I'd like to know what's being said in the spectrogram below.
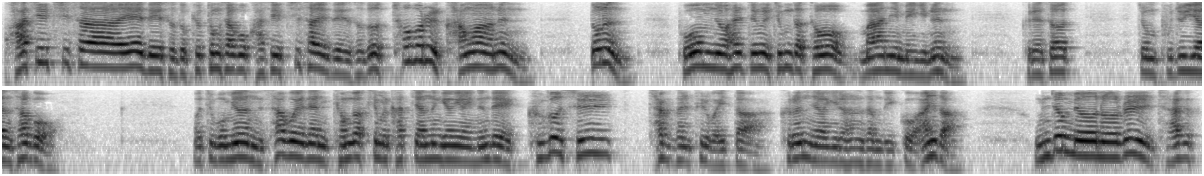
과실치사에 대해서도 교통사고 과실치사에 대해서도 처벌을 강화하는 또는 보험료 할증을 지금보다 더 많이 매기는 그래서 좀 부주의한 사고 어찌 보면 사고에 대한 경각심을 갖지 않는 경향이 있는데 그것을 자극할 필요가 있다. 그런 이야기를 하는 사람도 있고 아니다. 운전면허를 자극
